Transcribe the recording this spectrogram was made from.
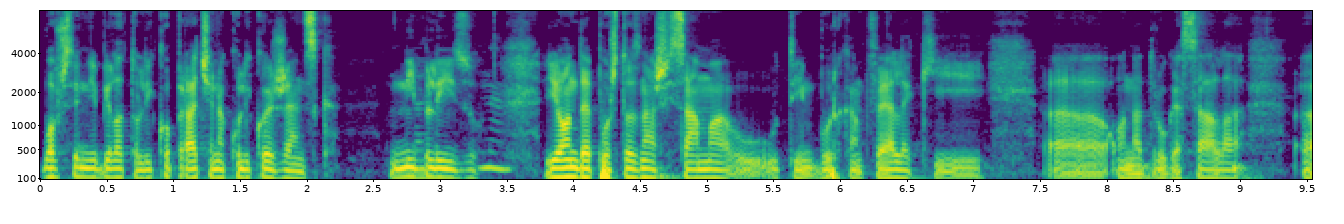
uopšte nije bila toliko praćena koliko je ženska. Ni Da. blizu. I onda je, pošto znaš i sama u, u tim Burhan Felek i uh, ona druga sala, uh,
